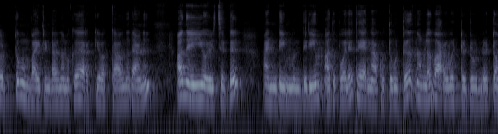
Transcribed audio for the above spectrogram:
തൊട്ട് മുമ്പായിട്ടുണ്ടാവും നമുക്ക് ഇറക്കി വെക്കാവുന്നതാണ്. ആ നെയ്യ് ഒഴിച്ചിട്ട് അണ്ടിയും മുന്തിരിയും അതുപോലെ തേങ്ങാക്കൊത്തും ഇട്ട് നമ്മൾ വറവിട്ടിട്ടുണ്ട് കേട്ടോ.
